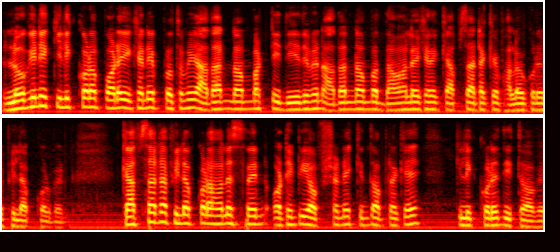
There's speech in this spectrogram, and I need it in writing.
লগ ইনে ক্লিক করার পরে এখানে প্রথমে আধার নাম্বারটি দিয়ে দেবেন। আধার নাম্বার দেওয়া হলে এখানে ক্যাপচাটাকে ভালো করে ফিল করবেন। ক্যাপচাটা ফিল করা হলে সেন্ড ওটিপি অপশানে কিন্তু আপনাকে ক্লিক করে দিতে হবে।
